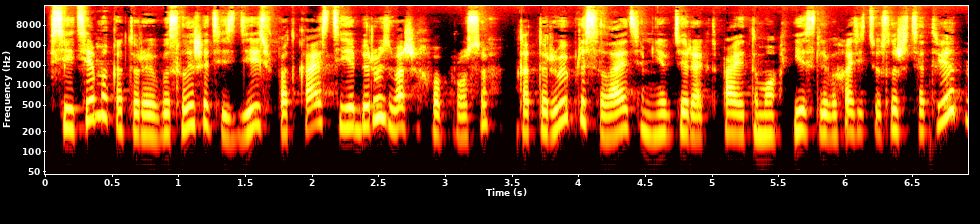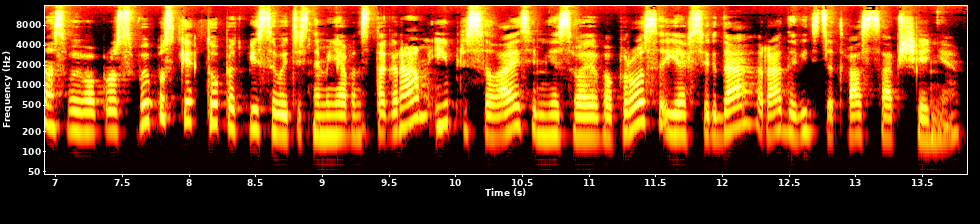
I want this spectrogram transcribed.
Все темы, которые вы слышите здесь, в подкасте, я беру из ваших вопросов, которые вы присылаете мне в директ. Поэтому, если вы хотите услышать ответ на свой вопрос в выпуске, то подписывайтесь на меня в Инстаграм и присылайте мне свои вопросы. Я всегда рада видеть от вас сообщения.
